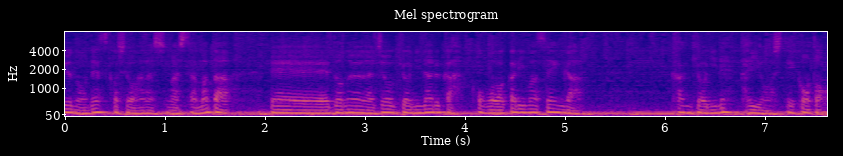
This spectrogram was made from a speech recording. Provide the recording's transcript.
いうのをね少しお話ししました。また、えー、どのような状況になるか今後分かりませんが環境にね対応していこうと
